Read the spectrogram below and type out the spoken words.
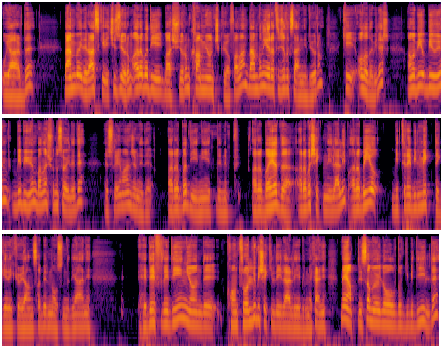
uyardı. Ben böyle rastgele çiziyorum. Araba diye başlıyorum. Kamyon çıkıyor falan. Ben bunu yaratıcılık zannediyorum. Ki olabilir. Ama bir büyüğüm, bir büyüğüm bana şunu söyledi. E, Süleyman'cığım dedi. Araba diye niyetlenip arabaya da araba şeklinde ilerleyip arabayı bitirebilmek de gerekiyor yalnız haberin olsun dedi. Yani hedeflediğin yönde kontrollü bir şekilde ilerleyebilmek. Hani ne yaptıysam öyle olduğu gibi değil de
